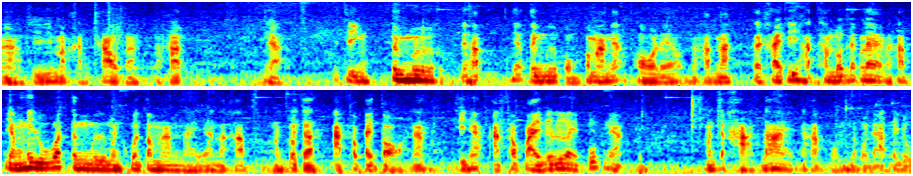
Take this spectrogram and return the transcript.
อ่าทีนี้มาขันเข้ากันนะครับ เนี่ย จริงตึงมือนะครับเนี่ยตึงมือผมประมาณเนี้ยพอแล้วนะครับนะแต่ใครที่หัดทำรถแรกๆนะครับ ยังไม่รู้ว่าตึงมือมันควรประมาณไหนนะครับ มันก็จะอัดเข้าไปต่อนะ ทีเนี้ยอัดเข้าไปเรื่อยๆปุ๊บเนี่ย มันจะขาดได้นะครับ ผมเดี๋ยวผมจะอัดให้ดู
